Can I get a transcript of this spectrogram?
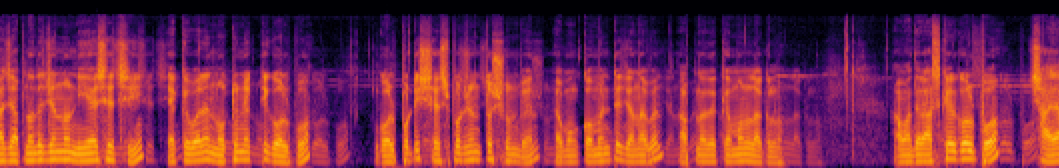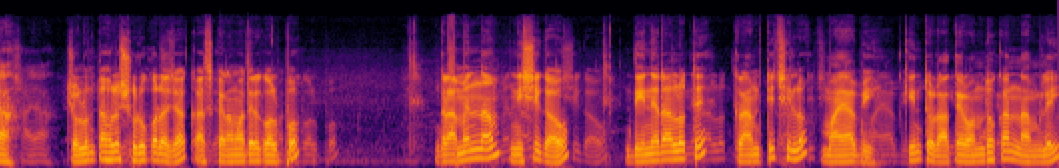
আজ আপনাদের জন্য নিয়ে এসেছি একেবারে নতুন একটি গল্প। গল্পটি শেষ পর্যন্ত শুনবেন এবং কমেন্টে জানাবেন আপনাদের কেমন লাগল। আমাদের আজকের গল্প ছায়া। চলুন তাহলে শুরু করা যাক আজকের আমাদের গল্প। গ্রামের নাম নিশিগাঁও। দিনের আলোতে গ্রামটি ছিল মায়াবী, কিন্তু রাতের অন্ধকার নামলেই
